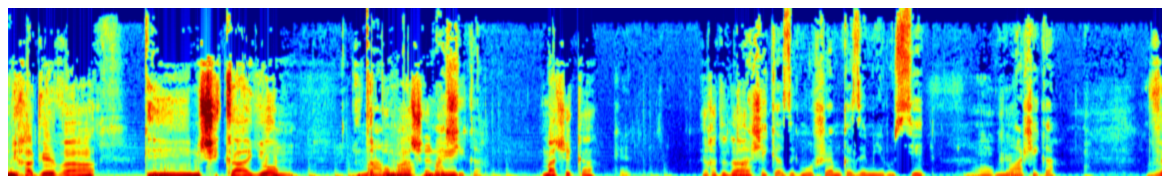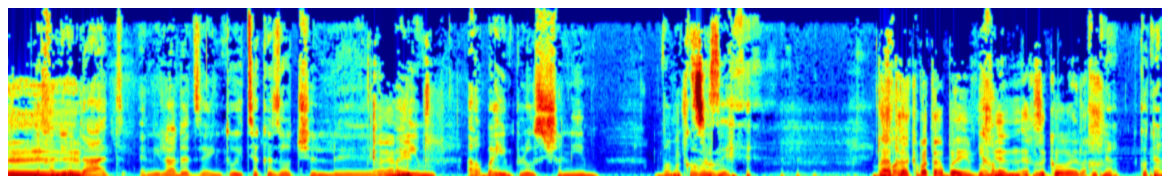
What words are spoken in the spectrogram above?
מיכה גבע, היא משיקה היום את מה- אלבומה מה- השני. מה שיקה? כן. איך את יודעת? משיקה זה כמו שם כזה מרוסית. אוקיי. משיקה. ו... איך אני יודעת? אני לא יודעת, זה אינטואיציה כזאת של אה, קריינית. 40, 40 פלוס שנים במקום. הזה. ואת רק בת 40, יכול- מעניין איך זה קורה לך. קוטנר, קוטנר.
